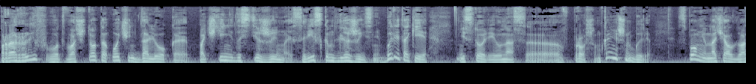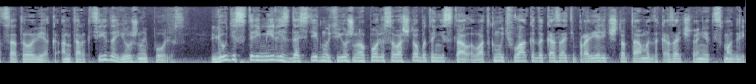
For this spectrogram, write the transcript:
прорыв вот во что-то очень далекое, почти недостижимое, с риском для жизни. Были такие истории у нас э, в прошлом? Конечно, были. Вспомним начало 20 века. Антарктида, Южный полюс. Люди стремились достигнуть Южного полюса во что бы то ни стало, воткнуть флаг и доказать, и проверить, что там, и доказать, что они это смогли.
